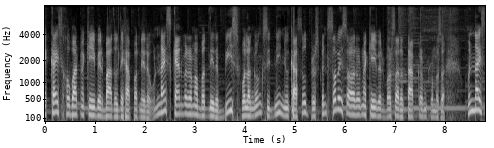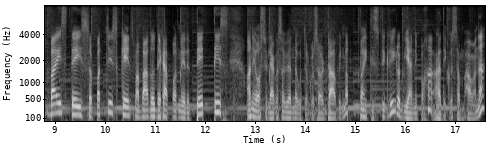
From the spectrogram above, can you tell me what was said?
एक्काइस होबार्टमा केही बेर बादल देखा पर्ने र उन्नाइस क्यानबरामा बदली र बिस होलङ्गङ सिडनी न्युकासल ब्रिस्बेन सबै सहरहरूमा केही बेर वर्षा र तापक्रम क्रमशः उन्नाइस बाइस तेइस र पच्चिस केन्समा बादल देखा पर्ने र तेत्तिस अनि अस्ट्रेलियाको सबैभन्दा उत्तरको सहर डाबिनमा पैँतिस डिग्री र बिहानी पख आदिको सम्भावना।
